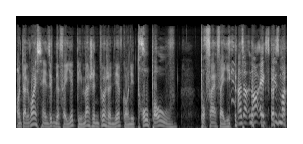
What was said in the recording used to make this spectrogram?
on est allé voir un syndic de faillite, puis imagine-toi, Geneviève, qu'on est trop pauvre pour faire faillite. Attends, non, excuse-moi.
